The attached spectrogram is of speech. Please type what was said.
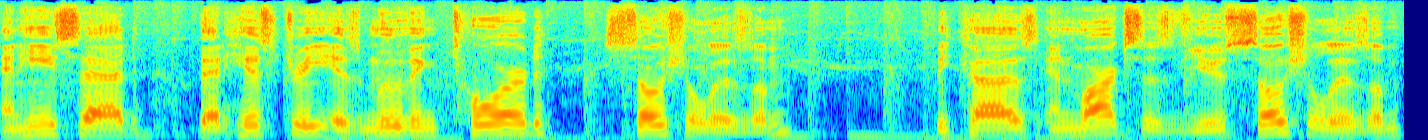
And he said that history is moving toward socialism because, in Marx's view, socialism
